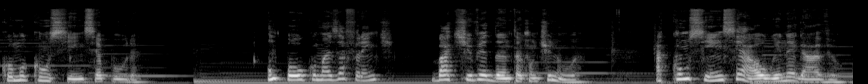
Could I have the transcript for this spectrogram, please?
como consciência pura. Um pouco mais à frente, Bhaktivedanta continua. A consciência é algo inegável.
